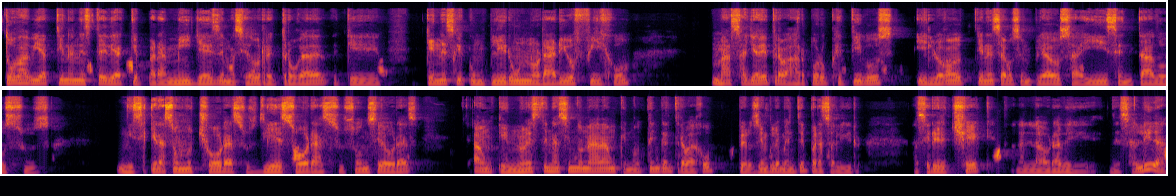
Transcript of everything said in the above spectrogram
todavía tienen esta idea que para mí ya es demasiado retrógrada, que tienes que cumplir un horario fijo más allá de trabajar por objetivos y luego tienes a los empleados ahí sentados sus, ni siquiera son ocho horas, sus diez horas, sus once horas, aunque no estén haciendo nada, aunque no tengan trabajo, pero simplemente para salir, hacer el check a la hora de, de salida.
